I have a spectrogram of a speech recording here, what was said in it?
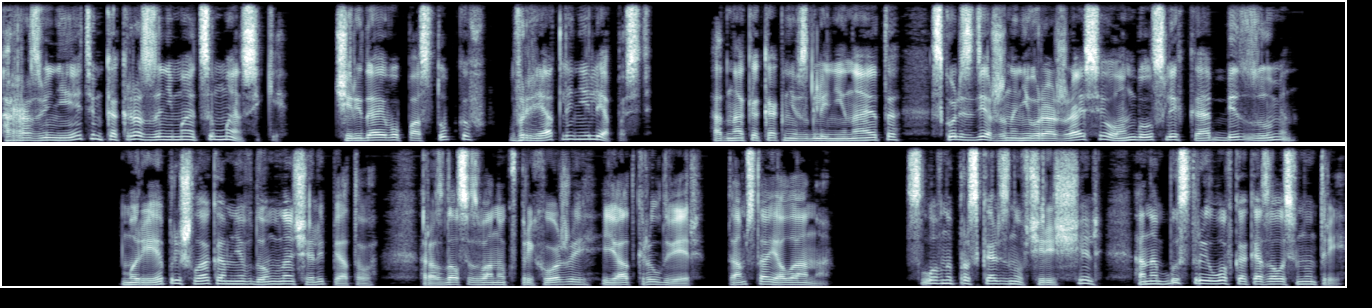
Разве не этим как раз занимается Мэнсики? Череда его поступков — вряд ли нелепость. Однако, как ни взгляни на это, сколь сдержанно не выражайся, он был слегка безумен. Мария пришла ко мне в дом в начале пятого. Раздался звонок в прихожей, я открыл дверь. Там стояла она. Словно проскользнув через щель, она быстро и ловко оказалась внутри,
